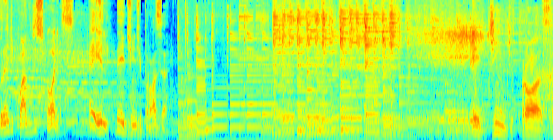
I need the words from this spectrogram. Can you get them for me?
grande quadro de histórias. É ele. Dedinho de prosa. Edim de prosa.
